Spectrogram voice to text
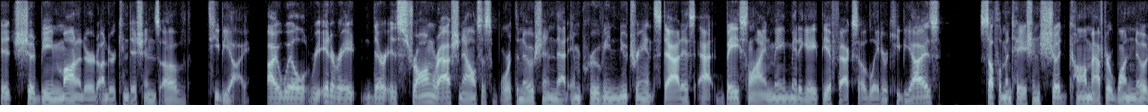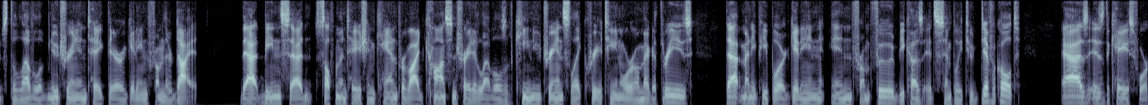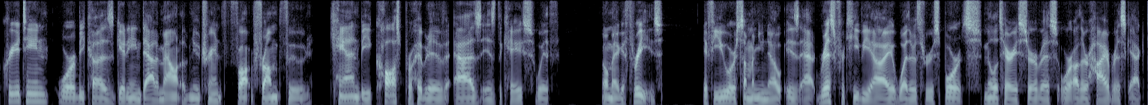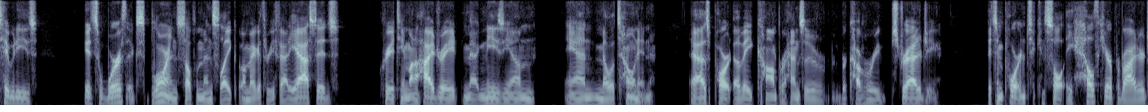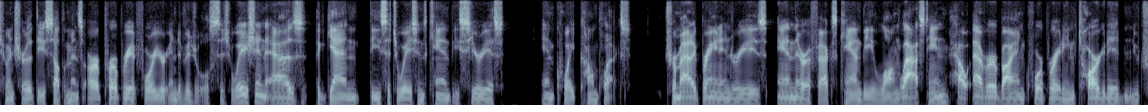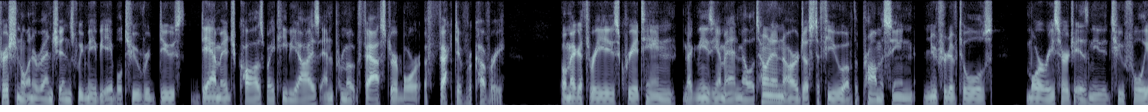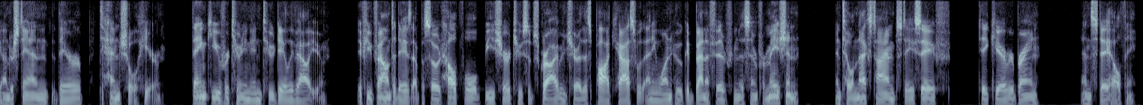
it should be monitored under conditions of TBI. I will reiterate there is strong rationale to support the notion that improving nutrient status at baseline may mitigate the effects of later TBIs supplementation should come after one notes the level of nutrient intake they are getting from their diet. That being said, supplementation can provide concentrated levels of key nutrients like creatine or omega 3s that many people are getting in from food because it's simply too difficult, as is the case for creatine, or because getting that amount of nutrient from food can be cost prohibitive, as is the case with omega 3s if you or someone you know is at risk for TBI, whether through sports, military service, or other high risk activities, it's worth exploring supplements like omega 3 fatty acids, creatine monohydrate, magnesium, and melatonin as part of a comprehensive recovery strategy. It's important to consult a healthcare provider to ensure that these supplements are appropriate for your individual situation, as again, these situations can be serious and quite complex. Traumatic brain injuries and their effects can be long lasting. However, by incorporating targeted nutritional interventions, we may be able to reduce damage caused by TBIs and promote faster, more effective recovery. Omega 3s, creatine, magnesium, and melatonin are just a few of the promising nutritive tools. More research is needed to fully understand their potential here. Thank you for tuning in to Daily Value. If you found today's episode helpful, be sure to subscribe and share this podcast with anyone who could benefit from this information. Until next time, stay safe, take care of your brain, and stay healthy.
